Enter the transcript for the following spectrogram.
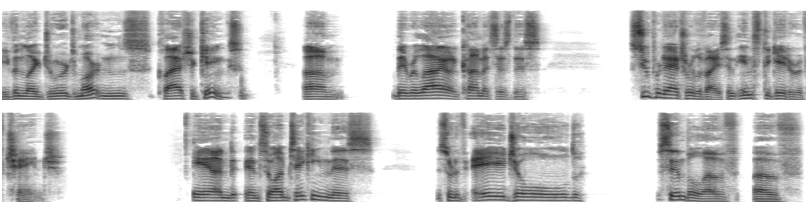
even like George Martin's Clash of Kings. Um, they rely on comets as this supernatural device, an instigator of change. And and so I'm taking this sort of age old symbol of of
